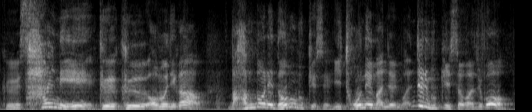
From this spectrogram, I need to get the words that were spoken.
그 삶이 그, 그 어머니가 만번에 너무 묶여 있어요. 이 돈에 완전히, 완전히 묶여 있어가지고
